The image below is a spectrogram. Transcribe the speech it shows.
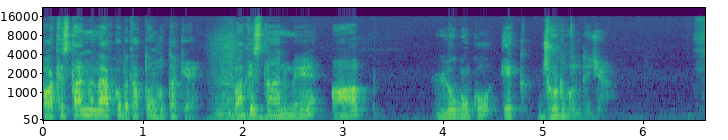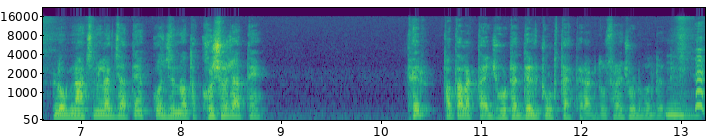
पाकिस्तान में मैं आपको बताता हूँ होता क्या है। पाकिस्तान में आप लोगों को एक झूठ बोल दीजिए। लोग नाचने लग जाते हैं कुछ दिनों तक खुश हो जाते हैं। फिर पता लगता है झूठ है दिल टूटता है फिर आप दूसरा झूठ बोल देते हैं।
